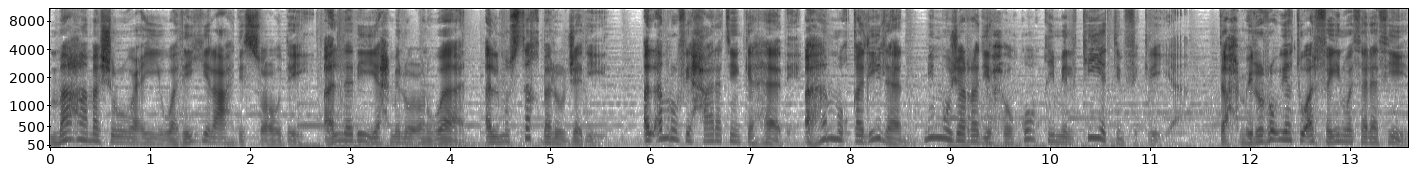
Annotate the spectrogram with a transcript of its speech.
مع مشروع ولي العهد السعودي الذي يحمل عنوان المستقبل الجديد الأمر في حالة كهذه أهم قليلا من مجرد حقوق ملكية فكرية تحمل الرؤية 2030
